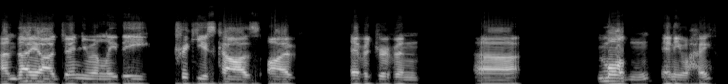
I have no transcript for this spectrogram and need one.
and they are genuinely the trickiest cars I've ever driven uh, modern anyway.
